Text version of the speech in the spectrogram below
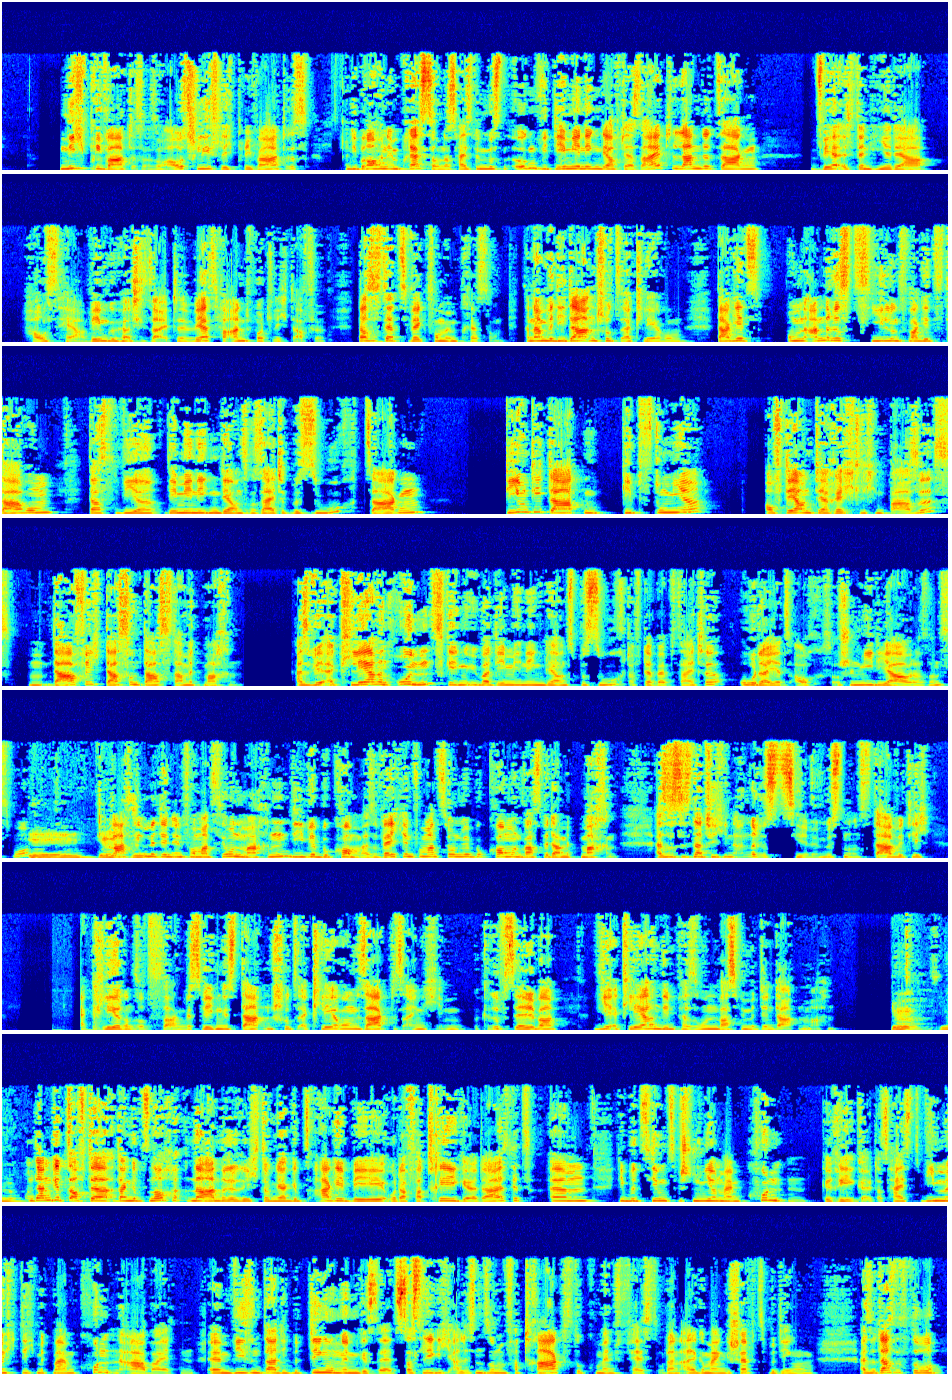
nicht privat ist, also ausschließlich privat ist, die brauchen Impressum. Das heißt, wir müssen irgendwie demjenigen, der auf der Seite landet, sagen, wer ist denn hier der Hausherr? Wem gehört die Seite? Wer ist verantwortlich dafür? Das ist der Zweck vom Impressum. Dann haben wir die Datenschutzerklärung. Da geht es um ein anderes Ziel, und zwar geht es darum, dass wir demjenigen, der unsere Seite besucht, sagen, die und die Daten gibst du mir auf der und der rechtlichen Basis, darf ich das und das damit machen. Also wir erklären uns gegenüber demjenigen, der uns besucht auf der Webseite oder jetzt auch Social Media oder sonst wo, mhm, was wir mit den Informationen machen, die wir bekommen. Also welche Informationen wir bekommen und was wir damit machen. Also es ist natürlich ein anderes Ziel. Wir müssen uns da wirklich erklären sozusagen. Deswegen ist Datenschutzerklärung, sagt es eigentlich im Begriff selber, wir erklären den Personen, was wir mit den Daten machen. Ja, ja. Und dann gibt's auf der, dann gibt's noch eine andere Richtung. Ja, gibt's AGB oder Verträge. Da ist jetzt ähm, die Beziehung zwischen mir und meinem Kunden geregelt. Das heißt, wie möchte ich mit meinem Kunden arbeiten? Ähm, wie sind da die Bedingungen gesetzt? Das lege ich alles in so einem Vertragsdokument fest oder in allgemeinen Geschäftsbedingungen. Also das ist so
